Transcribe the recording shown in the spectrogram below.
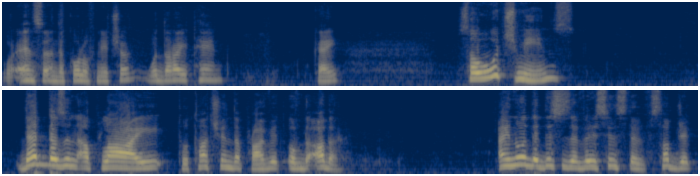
or answering the call of nature with the right hand. Okay? So, which means that doesn't apply to touching the private of the other. I know that this is a very sensitive subject,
